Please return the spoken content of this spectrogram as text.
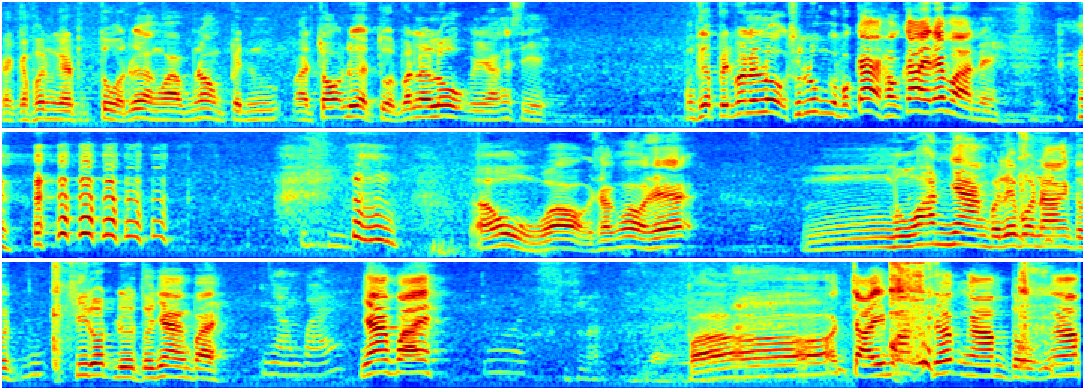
แล้วก็เพิ่นก็ตรวจเรื่องว่าน้องเป็นอ่าเจาะเลือดตรวจวัณโรคอหย่างสิ บางเทื่อเป็นวัณโรคชุลุงก็บ่กล้าเข้าใกล้ได้บาดนี่ เอ้าว้าวช่างว่าวแท้อืมเมื่อวานย่างไปเลยบ่นางตัวขี่รถเดือตัวย่างไปย่างไปย่างไปโดยป๋าใจมักเติบงามตัวงาม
